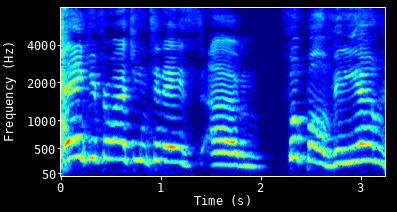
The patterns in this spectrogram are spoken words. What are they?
Thank you for watching today's um, football video.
